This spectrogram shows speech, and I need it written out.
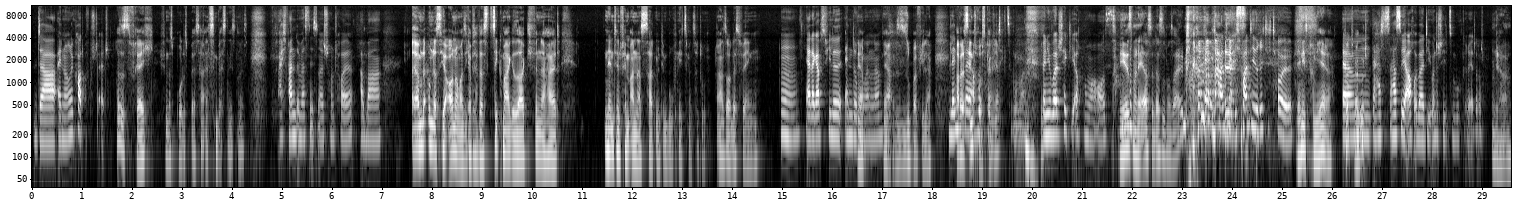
da einen neuen Rekord aufgestellt. Das ist frech. Ich finde, das Brot ist besser als im Besten nichts Neues. Ah, Ich fand Im Westen nichts Neues schon toll, aber Äh, Um, um das hier auch nochmal, ich habe das zigmal gesagt, ich finde halt, nennt den Film anders, es hat mit dem Buch nichts mehr zu tun. Also deswegen, ja, da gab es viele ja, Änderungen. Ne? ja super viele. Lenny Aber hat das da ja Intro ist geil, ja. Zugemacht. Wenn ihr wollt, checkt die auch nochmal aus. Nee, das ist meine erste, lass es mal sein. ich, fand die, ich fand die richtig toll. Lennys Premiere. Doch, war Ähm, gut. da hast, hast du ja auch über die Unterschiede zum Buch geredet. Ja.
